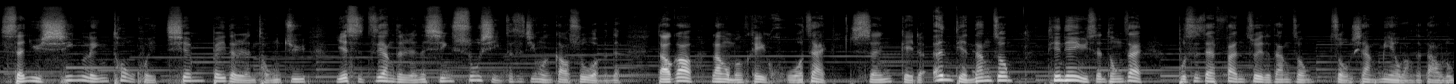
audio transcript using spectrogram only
神与心灵痛悔、谦卑的人同居，也使这样的人的心苏醒。这是经文告诉我们的。祷告让我们可以活在神给的恩典当中，天天与神同在，不是在犯罪的当中走向灭亡的道路。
